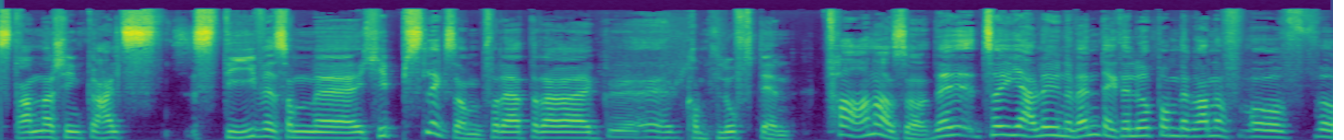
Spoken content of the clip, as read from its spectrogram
strandaskinke helt stive som uh, chips, liksom, fordi at det har uh, kommet luft inn. Faen, altså. Det er så jævlig unødvendig. Jeg lurer på om det går an å, å, å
